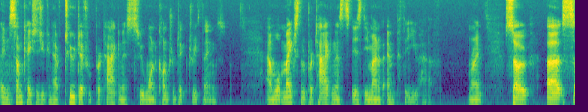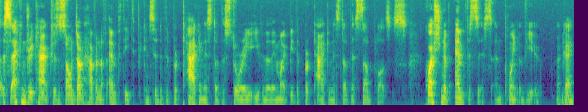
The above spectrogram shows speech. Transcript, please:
in some cases, you can have two different protagonists who want contradictory things. And what makes them protagonists is the amount of empathy you have, right? So uh, s- secondary characters and so on don't have enough empathy to be considered the protagonist of the story, even though they might be the protagonist of their subplots. It's a question of emphasis and point of view, okay?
